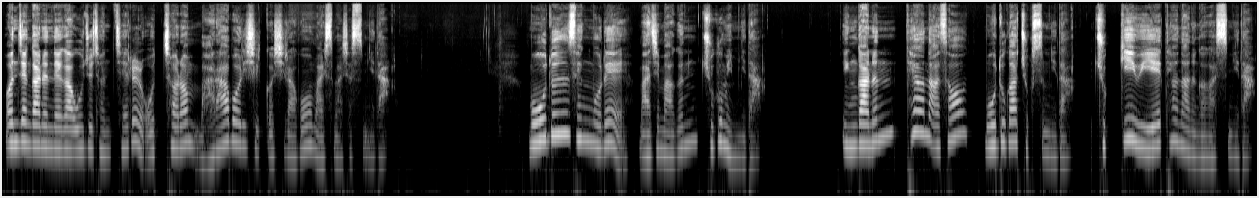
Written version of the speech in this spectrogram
언젠가는 내가 우주 전체를 옷처럼 말아버리실 것이라고 말씀하셨습니다. 모든 생물의 마지막은 죽음입니다. 인간은 태어나서 모두가 죽습니다. 죽기 위해 태어나는 것 같습니다.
